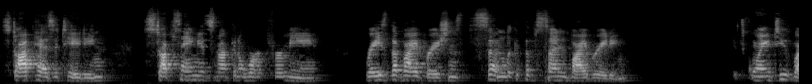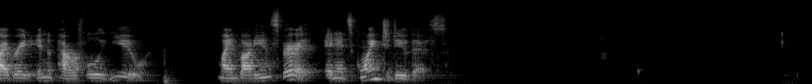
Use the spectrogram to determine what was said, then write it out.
Stop hesitating. Stop saying it's not going to work for me. Raise the vibrations. The sun, look at the sun vibrating. It's going to vibrate in the powerful you, mind, body, and spirit. And it's going to do this. It's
